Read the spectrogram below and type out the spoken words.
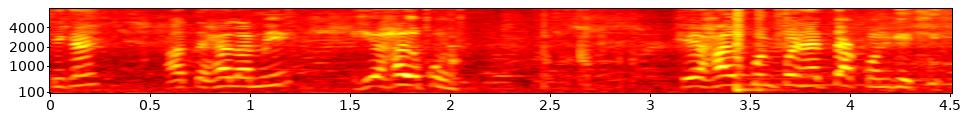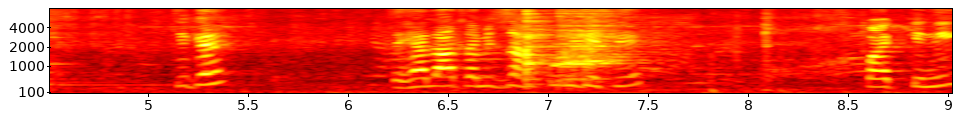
ठीक आहे? आता ह्याला मी हे हलकून हे हलकून पण ह्यात टाकून घेते. ठीक आहे? तर ह्याला आता मी झाकून घेते पाटकिनी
